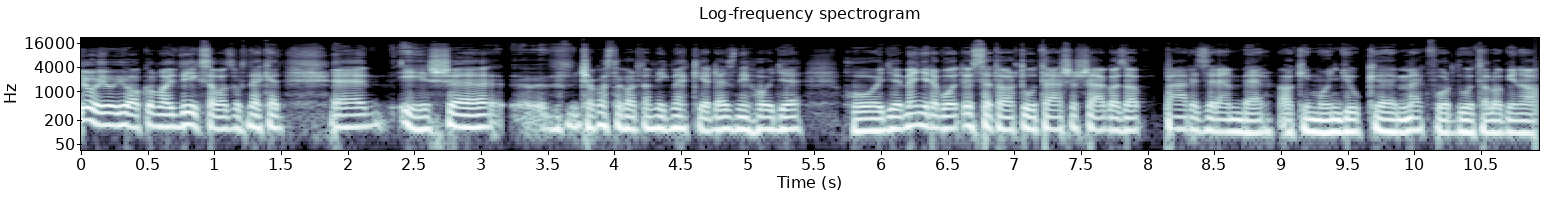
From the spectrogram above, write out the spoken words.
Jó, jó, jó, akkor majd végszavazok neked. E, és e, csak azt akartam még megkérdezni, hogy, hogy mennyire volt összetartó társaság az a pár ezer ember, aki mondjuk megfordult a lobin a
